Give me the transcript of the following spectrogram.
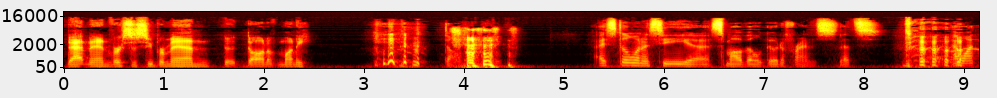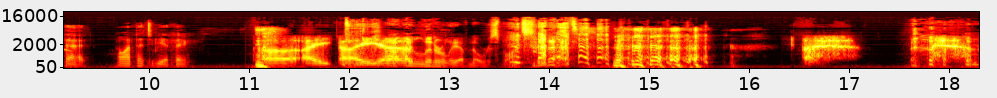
Batman versus Superman: The Dawn of Money? Dumb. I still want to see uh, Smallville go to Friends. That's I want that. I want that to be a thing. Uh, I I, I, I uh, literally have no response to that. I'm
